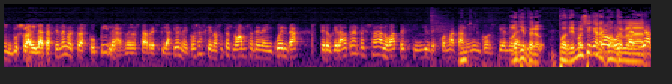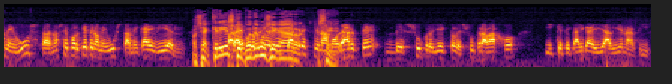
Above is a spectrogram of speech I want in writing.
incluso la dilatación de nuestras pupilas, de nuestra respiración, de cosas que nosotros no vamos a tener en cuenta, pero que la otra persona lo va a percibir de forma también inconsciente. y va Oye, pero "Oye, ¿podemos este llegar a esta controlar- tía me gusta, no sé por qué, pero me gusta, me cae bien. O sea, ¿crees para que eso podemos que que llegar- es sí. enamorarte de su proyecto, de su trabajo y que te caiga ella bien a ti.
